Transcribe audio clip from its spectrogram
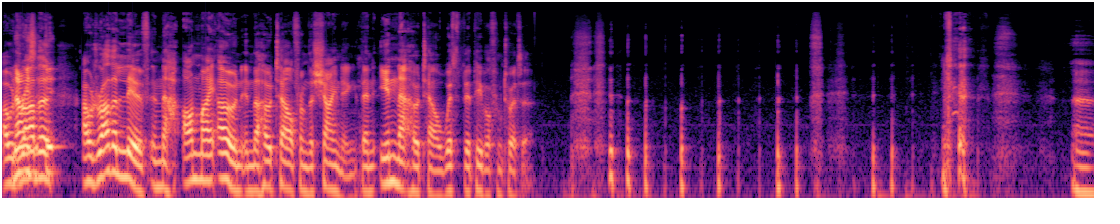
I would rather it- I would rather live in the on my own in the hotel from The Shining than in that hotel with the people from Twitter. Uh.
